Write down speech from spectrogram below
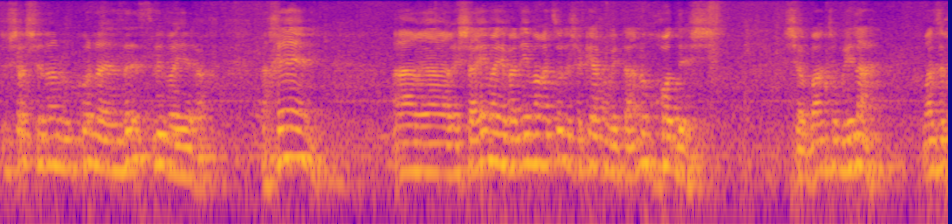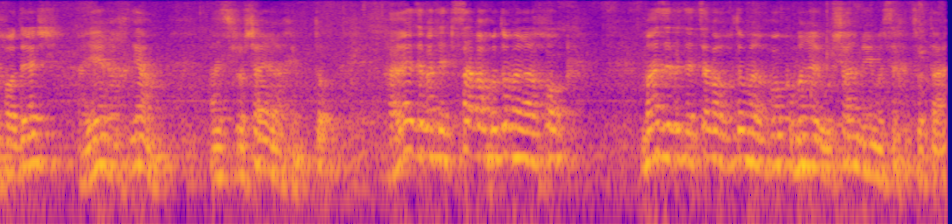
הקדושה שלנו, כל זה סביב הירח. לכן, הרשעים היוונים רצו לשכח מאיתנו? חודש. שבת ומילה. מה זה חודש? הירח גם. אז שלושה ירחים. טוב. אחרי זה ותצא ואחותו מרחוק. מה זה ותצא ואחותו מרחוק? אומר הירושלמי, מסכת סוטה,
